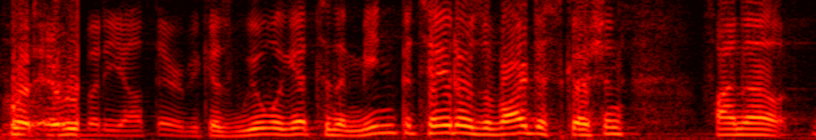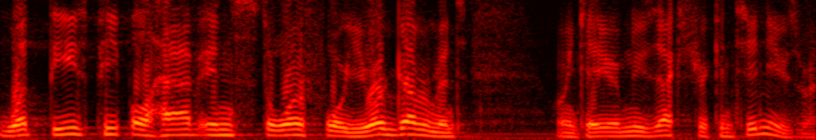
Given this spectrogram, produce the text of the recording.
put, everybody out there, because we will get to the meat and potatoes of our discussion, find out what these people have in store for your government when KUAM News Extra continues. Right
